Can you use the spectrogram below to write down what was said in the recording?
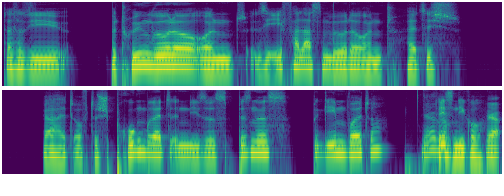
dass er sie betrügen würde und sie eh verlassen würde und halt sich ja halt auf das Sprungbrett in dieses Business begeben wollte. Ja, Der ist Nico. Ja.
